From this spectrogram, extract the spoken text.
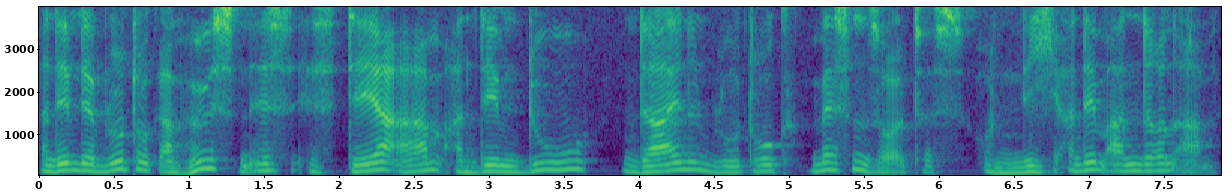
an dem der Blutdruck am höchsten ist, ist der Arm, an dem du deinen Blutdruck messen solltest und nicht an dem anderen Arm.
